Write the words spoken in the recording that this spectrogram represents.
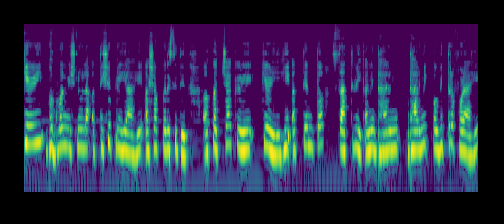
केळी भगवान विष्णूला अतिशय प्रिय आहे अशा परिस्थितीत कच्च्या केळी केळी ही अत्यंत सात्विक आणि धार्म धार्मिक पवित्र फळ आहे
